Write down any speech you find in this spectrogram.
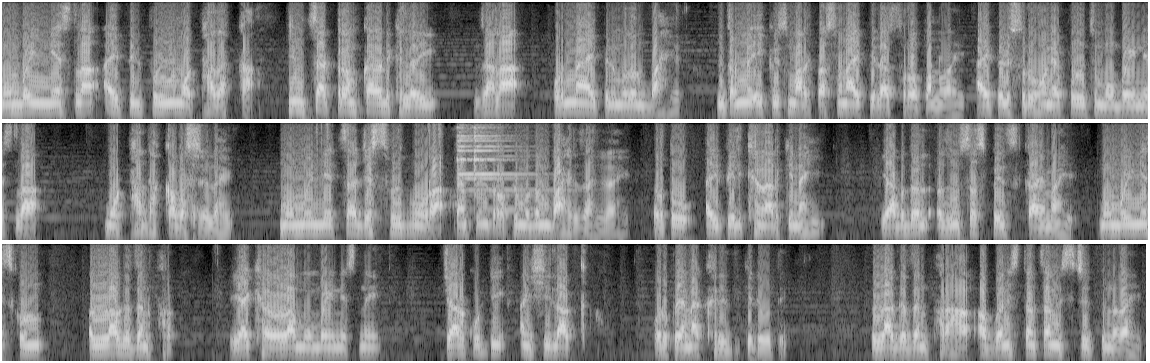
मुंबई इंडियन्सला I P L पूर्वी मोठा धक्का. टीमचा ट्रम्प कार्ड खिलाडी झाला पूर्ण आय पी एल मधून बाहेर. मित्रांनो एकवीस मार्च पासून आय पी एल सुरुवात होणार आहे. आय पी एल सुरू होण्यापूर्वीच मुंबई इंडियन्सला मोठा धक्का बसलेला आहे. मुंबई इंडियन्सचा जसप्रीत बुमरा चॅम्पियन ट्रॉफी मधून बाहेर झालेला आहे. तर तो आय पी एल खेळणार की नाही याबद्दल अजून सस्पेन्स कायम आहे. मुंबई इंडियन्सकडून अल्ला गजनफर या खेळाडूला मुंबई इंडियन्सने चार कोटी ऐंशी लाख रुपयांना खरेदी केले होते. लागजन फरहा हा अफगाणिस्तानचा मिस्ट्री स्पिनर आहे.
